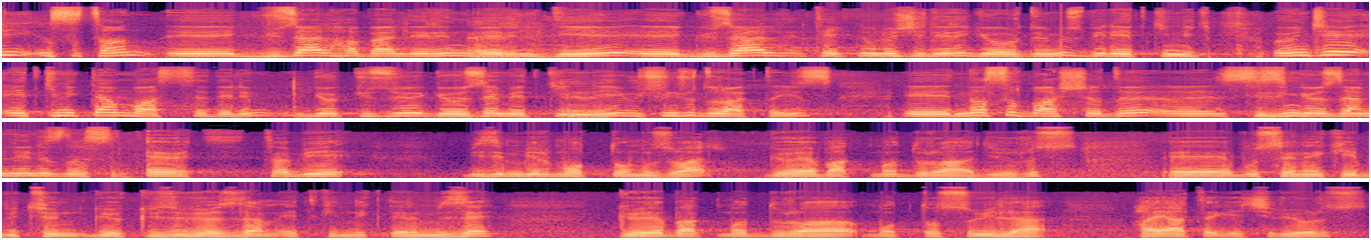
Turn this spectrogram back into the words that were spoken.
İçi ısıtan e, güzel haberlerin verildiği, e, güzel teknolojileri gördüğümüz bir etkinlik. Önce etkinlikten bahsedelim. Gökyüzü Gözlem Etkinliği. Üçüncü duraktayız. E, nasıl başladı? E, sizin gözlemleriniz nasıl? Evet, tabii bizim bir mottomuz var. Göğe bakma durağı diyoruz. Ee, bu seneki bütün gökyüzü gözlem etkinliklerimizi göğe bakma durağı mottosuyla hayata geçiriyoruz.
